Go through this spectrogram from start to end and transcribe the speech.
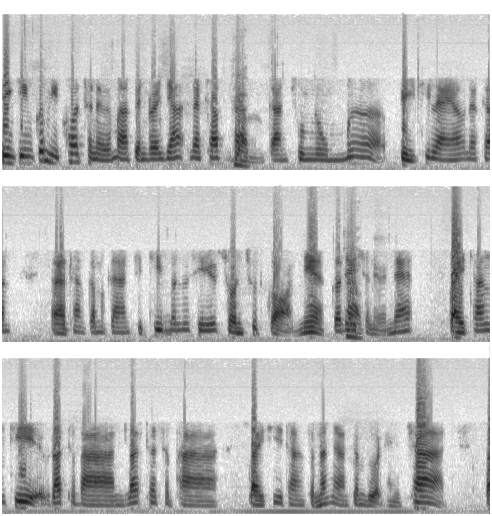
จริงๆ ก็มีข้อเสนอมาเป็นระยะนะครับคอรับย่างการชุมนุมเมื่อปีที่แล้วนะครับเอ่อทางกรรมการสิทธิมนุษยชนชุดก่อนเนี่ยก็ได้ครับเสนอแนะ ไปทั้งที่รัฐบาล รัฐสภา ไปที่ทางสำนักงานตำรวจแห่งชาติ ไป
